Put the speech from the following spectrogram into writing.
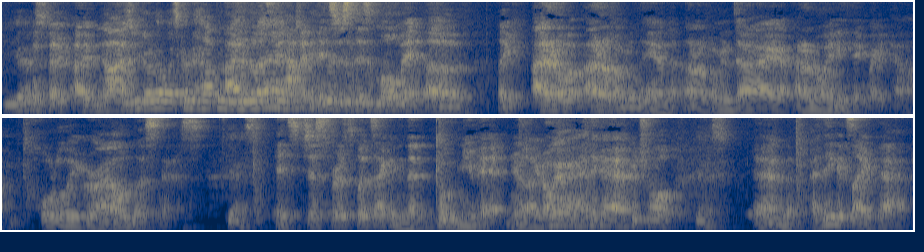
Yes. like I'm not. Because you don't know what's going to happen. I don't know what's gonna happen. It's just this moment of like I don't know. I don't know if I'm gonna land. I don't know if I'm gonna die. I don't know anything right now. I'm totally groundlessness. Yes. It's just for a split second, and then boom, you hit, and you're like, oh, okay, I think I have control. Yes. And I think it's like that.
